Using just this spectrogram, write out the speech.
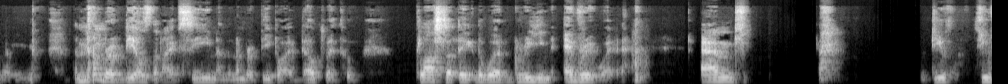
the number of deals that I've seen and the number of people I've dealt with who plaster the, the word green everywhere. And do you, do you,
